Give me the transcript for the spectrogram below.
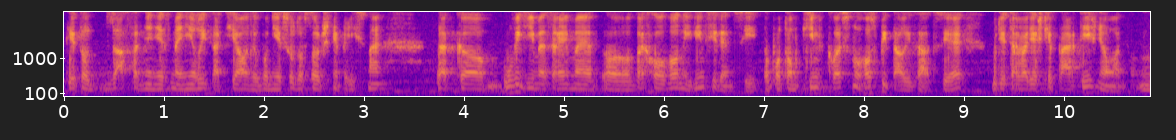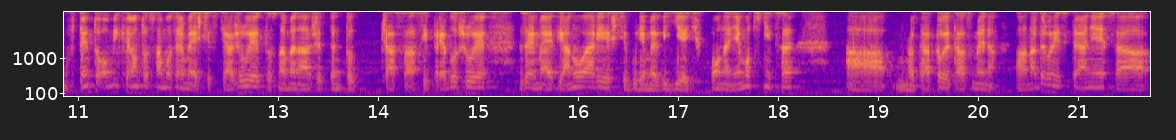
tieto zásadne nezmenili zatiaľ, lebo nie sú dostatočne prísne, tak uh, uvidíme zrejme uh, vrchol vlny v incidencii. To potom, kým klesnú hospitalizácie, bude trvať ešte pár týždňov. V tento Omikron to samozrejme ešte stiažuje, to znamená, že tento čas sa asi predlžuje. Zrejme aj v januári ešte budeme vidieť plné nemocnice a táto je tá zmena. A na druhej strane sa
